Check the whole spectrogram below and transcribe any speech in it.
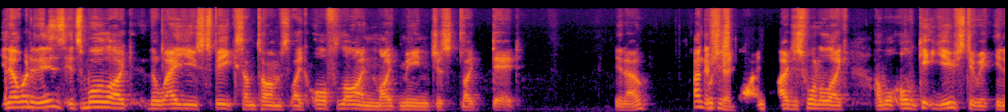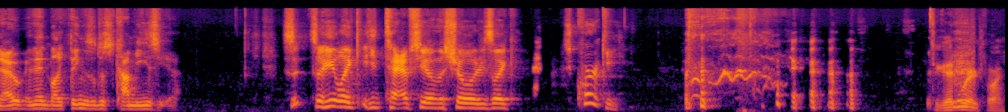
You know what it is? It's more like the way you speak sometimes, like offline might mean just like dead. You know? Which is fine. I just want to like, I will, I'll get used to it, you know, and then like things will just come easier. So, so he like he taps you on the shoulder. He's like, "It's quirky." It's a good word for it.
